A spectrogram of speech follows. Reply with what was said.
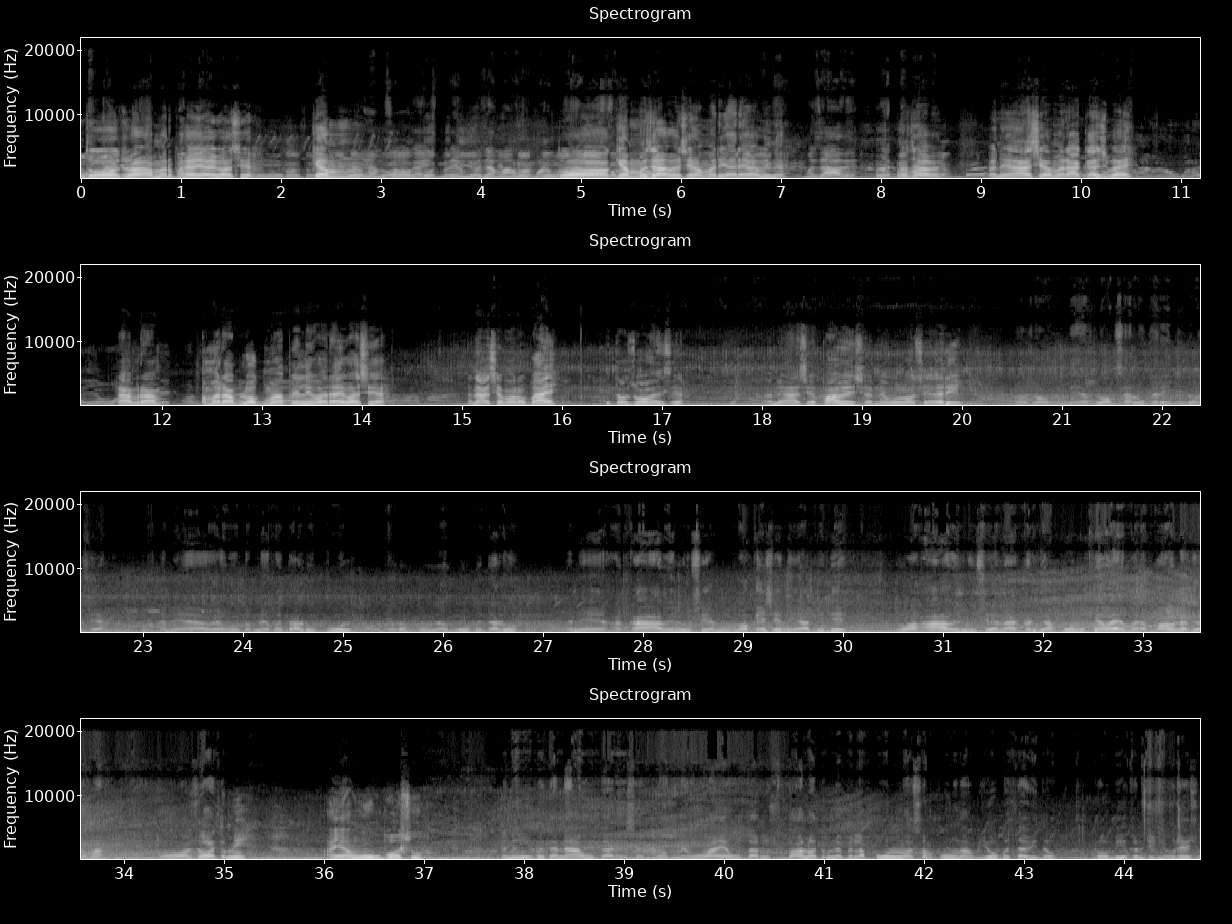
તો જો અમારા ભાઈ આવ્યા છે. કેમ? તો કેમ મજા આવે છે અમારી યારે આવીને? મજા આવે. મજા આવે અને આ છે અમારા આકાશભાઈ. રામ રામ. અમારા બ્લોગમાં પહેલી વાર આવ્યા છે. અને આ છે અમારો ભાઈ. એ તો જોવે છે. અને આ છે ભાવેશ અને ઓલો છે હરી. તો જો મેં બ્લોગ ચાલુ કરી દીધો છે. અને હવે હું તમને બતાડું પુલ સંપૂર્ણ વ્યૂ બતાડું. અને આ કા આવેલું છે એનું લોકેશન આપી દે તો આ આવેલું છે લાકડિયા પુલ કહેવાય અમારા ભાવનગરમાં. તો જો તમે, અહીંયા હું ઊભો છું. અને એ બધા ના ઉતારે છે બ્લોગને. હું અહીંયા ઉતારું છું. તો હાલો તમને પહેલાં પુલનો સંપૂર્ણ વ્યૂ બતાવી દઉં. તો બી કન્ટિન્યુ રહેજો.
